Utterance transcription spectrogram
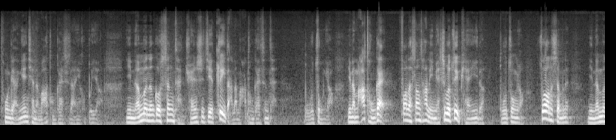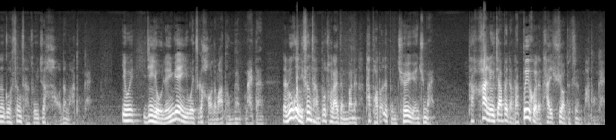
从两年前的马桶盖市场以后不一样了。你能不能够生产全世界最大的马桶盖生产不重要，你的马桶盖放在商场里面是不是最便宜的不重要，重要的是什么呢？你能不能够生产出一只好的马桶盖？因为已经有人愿意为这个好的马桶盖买单。那如果你生产不出来怎么办呢？他跑到日本秋叶原去买，他汗流浃背的把它背回来，他也需要这只马桶盖。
